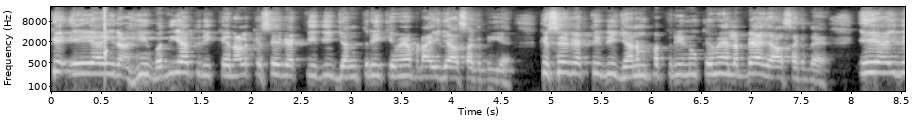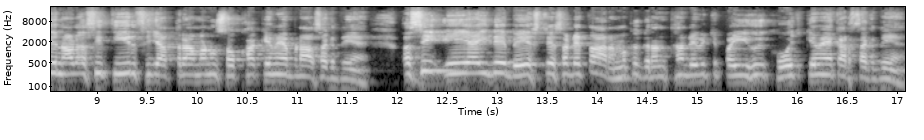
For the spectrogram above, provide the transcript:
ਕਿ AI ਰਾਹੀਂ ਵਧੀਆ ਤਰੀਕੇ ਨਾਲ ਕਿਸੇ ਵਿਅਕਤੀ ਦੀ ਜੰਤਰੀ ਕਿਵੇਂ ਬਣਾਈ ਜਾ ਸਕਦੀ ਹੈ? ਕਿਸੇ ਵਿਅਕਤੀ ਦੀ ਜਨਮ ਪੱਤਰੀ ਨੂੰ ਕਿਵੇਂ ਲੱਭਿਆ ਜਾ ਸਕਦਾ ਹੈ? AI ਦੇ ਨਾਲ ਅਸੀਂ ਤੀਰਥ ਯਾਤਰਾਵਾਂ ਨੂੰ ਸੌਖਾ ਕਿਵੇਂ ਬਣਾ ਸਕਦੇ ਹਾਂ? ਅਸੀਂ AI ਦੇ ਬੇ ਬੇਸ ਤੇ ਸਾਡੇ ਧਾਰਮਿਕ ਗ੍ਰੰਥਾਂ ਦੇ ਵਿੱਚ ਪਈ ਹੋਈ ਖੋਜ ਕਿਵੇਂ ਕਰ ਸਕਦੇ ਹਾਂ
